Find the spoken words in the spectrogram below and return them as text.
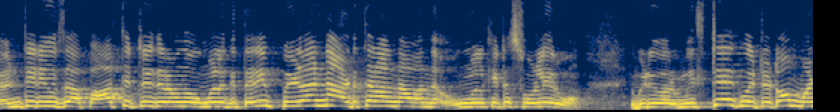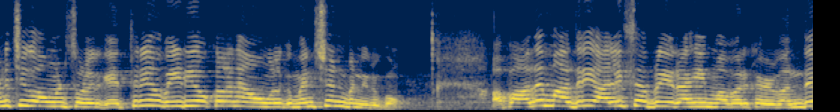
கண்டினியூஸாக பார்த்துட்டு இருக்கிறவங்க உங்களுக்கு தெரியும். பிழைன்னா அடுத்த நாள் நான் வந்து உங்கள்கிட்ட சொல்லிடுவோம் இப்படி ஒரு மிஸ்டேக் விட்டுட்டோம் மன்னிச்சுக்கோங்கன்னு சொல்லியிருக்கேன். எத்தனையோ வீடியோக்களை நான் உங்களுக்கு மென்ஷன் பண்ணியிருக்கோம். அப்போ அதே மாதிரி அலி சப்ரி ரஹீம் அவர்கள் வந்து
